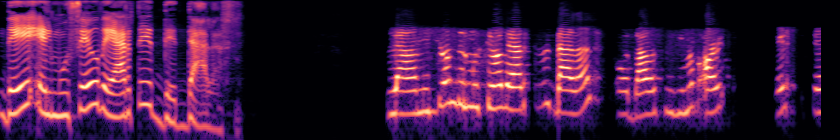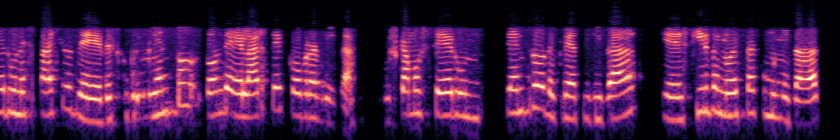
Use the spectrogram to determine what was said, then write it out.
del Museo de Arte de Dallas. La misión del Museo de Arte de Dallas, o Dallas Museum of Art, es ser un espacio de descubrimiento donde el arte cobra vida. Buscamos ser un centro de creatividad que sirve nuestra comunidad.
